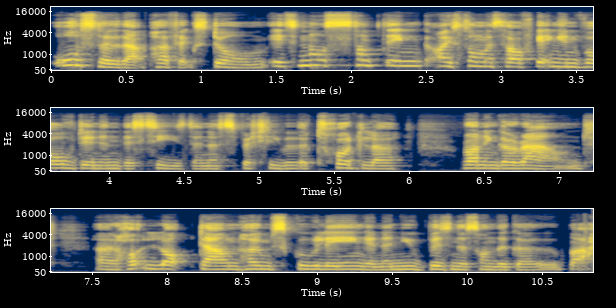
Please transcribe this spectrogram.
also that perfect storm. It's not something I saw myself getting involved in in this season, especially with a toddler running around, a hot lockdown, homeschooling, and a new business on the go. But I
